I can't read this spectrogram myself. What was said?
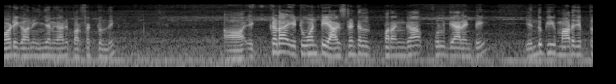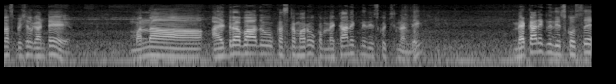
బాడీ కానీ ఇంజన్ కానీ పర్ఫెక్ట్ ఉంది. ఎక్కడ ఎటువంటి యాక్సిడెంటల్ పరంగా ఫుల్ గ్యారంటీ. ఎందుకు ఈ మాట చెప్తున్నా స్పెషల్గా అంటే మొన్న హైదరాబాదు కస్టమర్ ఒక మెకానిక్ని తీసుకొచ్చిందండి. మెకానిక్ని తీసుకొస్తే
